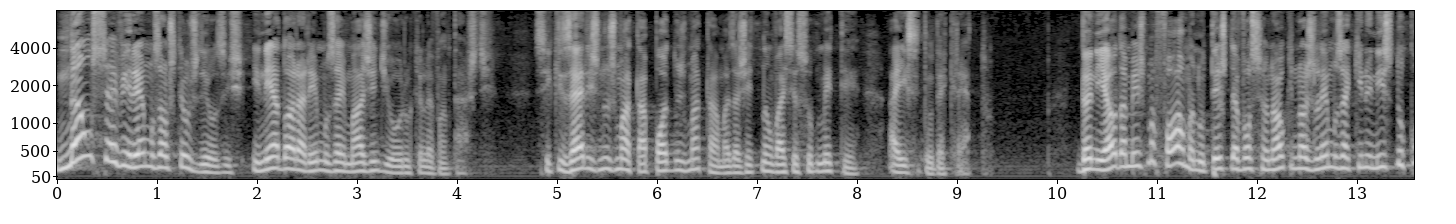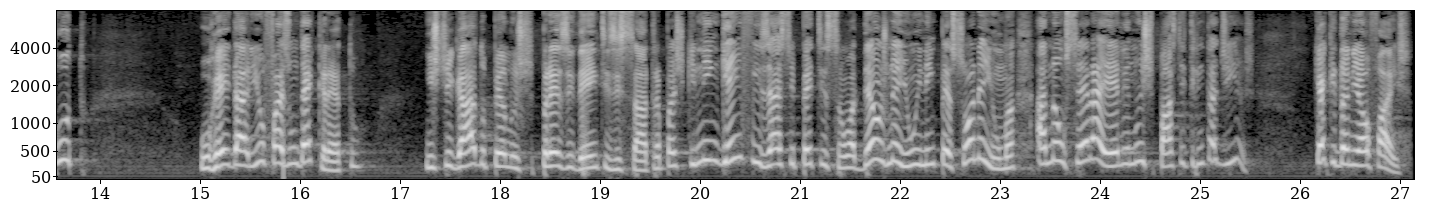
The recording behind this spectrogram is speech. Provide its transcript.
não serviremos aos teus deuses e nem adoraremos a imagem de ouro que levantaste. Se quiseres nos matar, pode nos matar, mas a gente não vai se submeter a esse teu decreto. Daniel, da mesma forma, no texto devocional que nós lemos aqui no início do culto. O rei Dario faz um decreto, instigado pelos presidentes e sátrapas, que ninguém fizesse petição a Deus nenhum e nem pessoa nenhuma, a não ser a ele, no espaço de 30 dias. O que é que Daniel faz?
